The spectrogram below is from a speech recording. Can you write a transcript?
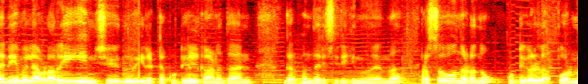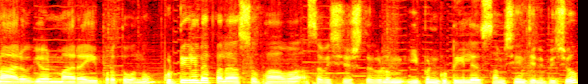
തന്നെയുമല്ല അവൾ അറിയുകയും ചെയ്യുന്നു ഇരട്ട കുട്ടികൾക്കാണ് താൻ ഗർഭം ധരിച്ചിരിക്കുന്നതെന്ന് പ്രസവവും നടന്നു. കുട്ടികൾ പൂർണ ആരോഗ്യവാന്മാരായി പുറത്തു വന്നു. കുട്ടികളുടെ പല സ്വഭാവ സവിശേഷതകളും ഈ പെൺകുട്ടിയിൽ സംശയം ജനിപ്പിച്ചു.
